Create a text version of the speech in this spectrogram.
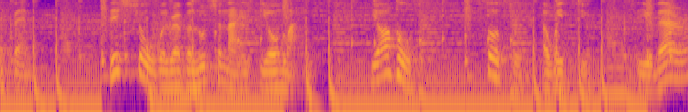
FM. This show will revolutionize your mind. Your host, Soso awaits you. See you there.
